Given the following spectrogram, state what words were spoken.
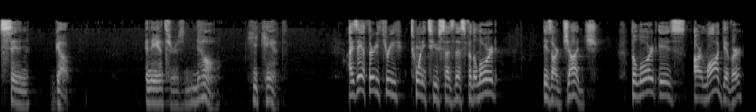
sin go? And the answer is no, he can't. Isaiah 33 22 says this For the Lord is our judge, the Lord is our lawgiver,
